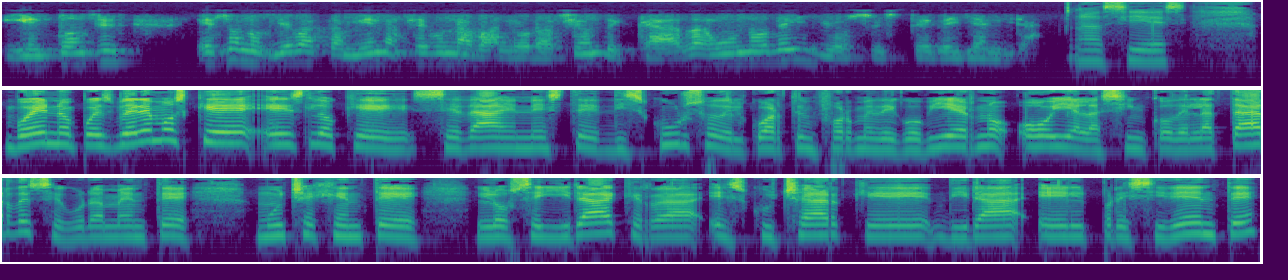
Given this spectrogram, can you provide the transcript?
y entonces eso nos lleva también a hacer una valoración de cada uno de ellos, este, de Yanira. Así es. Bueno, pues veremos qué es lo que se da en este discurso del cuarto informe de gobierno hoy a las cinco de la tarde. Seguramente mucha gente lo seguirá, querrá escuchar qué dirá el presidente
